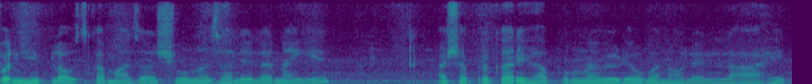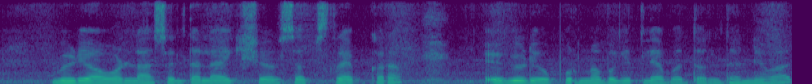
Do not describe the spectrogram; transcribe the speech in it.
पण हे ब्लाऊज का माझं शिवणं झालेलं नाही आहे अशा प्रकारे हा पूर्ण व्हिडिओ बनवलेला आहे. व्हिडिओ आवडला असेल तर लाईक शेअर सबस्क्राईब करा. व्हिडिओ पूर्ण बघितल्याबद्दल धन्यवाद.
